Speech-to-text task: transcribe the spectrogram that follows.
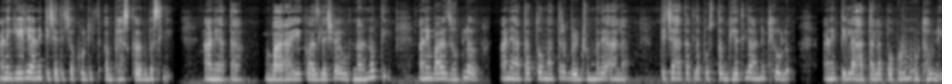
आणि गेली आणि तिच्या तिच्या खोलीत अभ्यास करत बसली. आणि आता बारा एक वाजल्याशिवाय उठणार नव्हती. आणि बाळ झोपलं आणि आता तो मात्र बेडरूममध्ये आला. तिच्या हातातलं पुस्तक घेतलं आणि ठेवलं आणि तिला हाताला पकडून उठवली.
